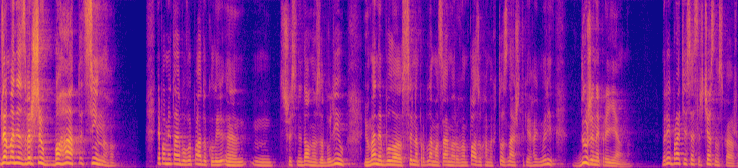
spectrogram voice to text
для мене звершив багато цінного. Я пам'ятаю, був випадок, коли е, щось недавно заболів, і в мене була сильна проблема з гайморовими пазухами. Хто знає, що таке гайморіт, дуже неприємно. Дорогі браті і сестри, чесно скажу.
